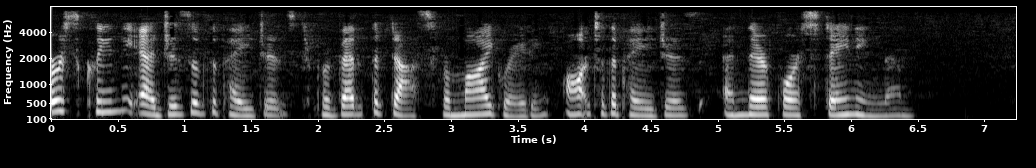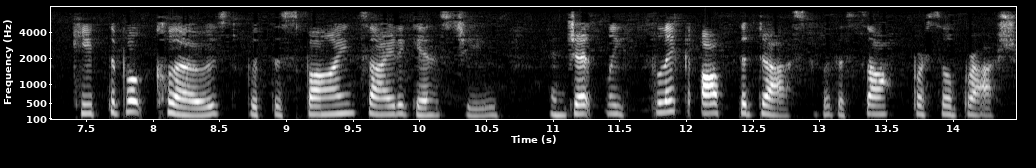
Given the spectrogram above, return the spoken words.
First clean the edges of the pages to prevent the dust from migrating onto the pages and therefore staining them. Keep the book closed with the spine side against you and gently flick off the dust with a soft bristle brush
